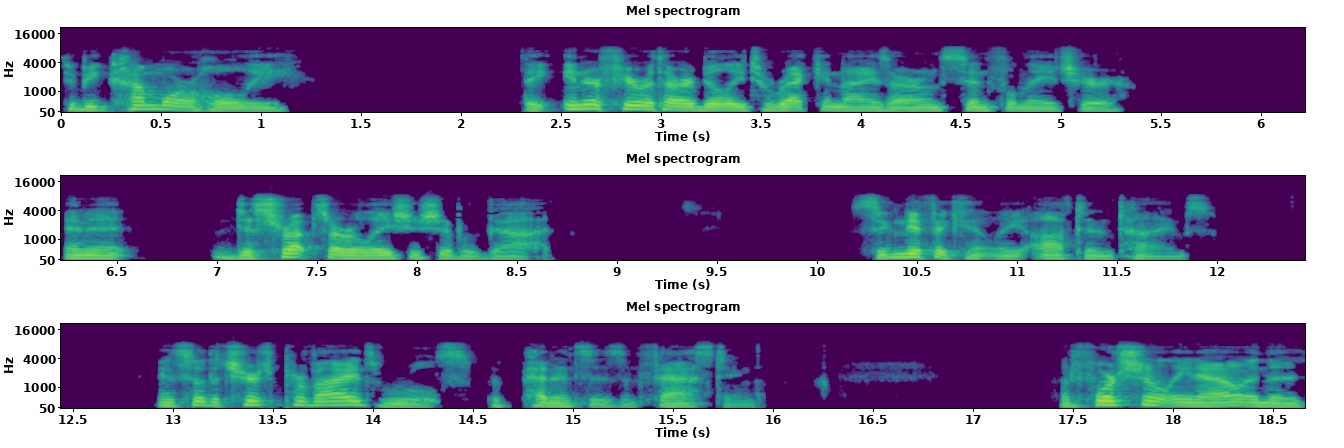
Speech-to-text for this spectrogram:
to become more holy they interfere with our ability to recognize our own sinful nature, and it disrupts our relationship with God significantly, oftentimes. And so the church provides rules of penances and fasting. Unfortunately, now in the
